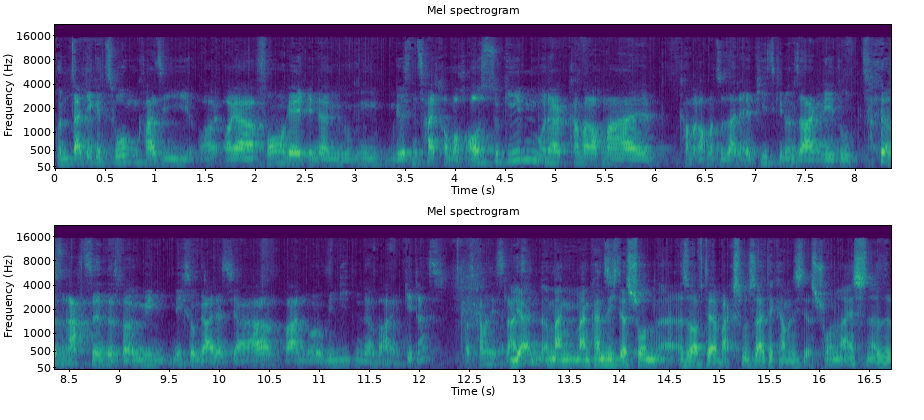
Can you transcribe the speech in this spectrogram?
Und seid ihr gezwungen, quasi euer Fondsgeld in einem gewissen Zeitraum auch auszugeben? Oder kann man auch mal kann man auch mal zu seinen LPs gehen und sagen, nee, du, 2018, das war irgendwie nicht so ein geiles Jahr, waren nur irgendwie Nieten dabei. Geht das? Was kann man sich leisten? Ja, man, man kann sich das schon, also auf der Wachstumsseite kann man sich das schon leisten. Also,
